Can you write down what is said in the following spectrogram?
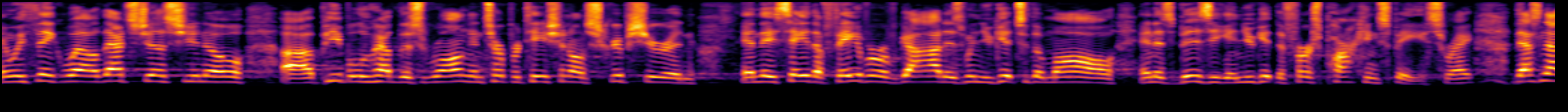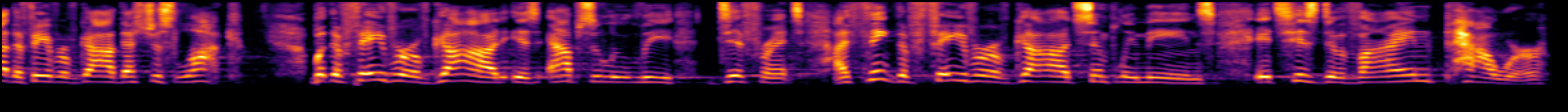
And we think, well, that's just, you know, uh, people who have this wrong interpretation on scripture and, and they say the favor of God is when you get to the mall and it's busy and you get the first parking space, right? That's not the favor of God, that's just luck. But the favor of God is absolutely different. I think the favor of God simply means it's His divine power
